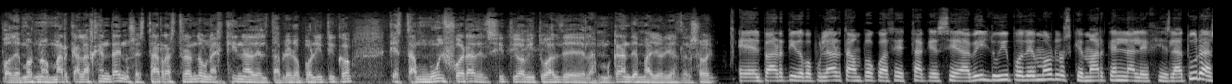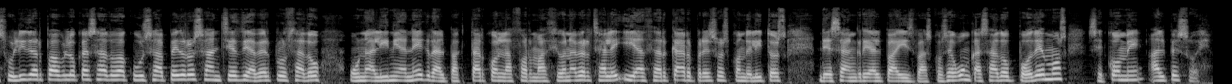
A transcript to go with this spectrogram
Podemos nos marca la agenda y nos está arrastrando a una esquina del tablero político que está muy fuera del sitio habitual de las grandes mayorías del PSOE. El Partido Popular tampoco acepta que sea Bildu y Podemos los que marquen la legislatura. Su líder Pablo Casado acusa a Pedro Sánchez de haber cruzado una línea negra al pactar con la formación Aberchale y acercar presos con delitos de sangre al País Vasco. Según Casado, Podemos se come al PSOE.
